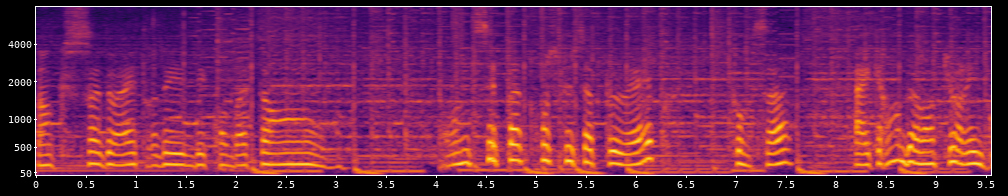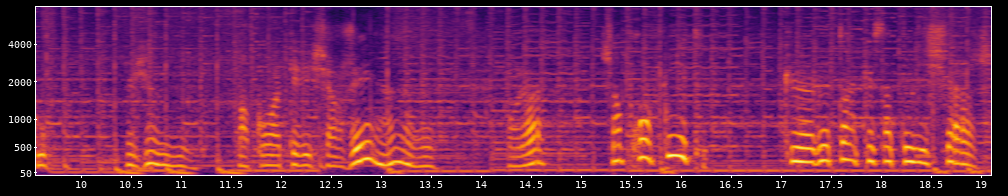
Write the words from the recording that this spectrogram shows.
donc ça doit être des, combattants. On ne sait pas trop ce que ça peut être, comme ça, à grande aventure Lego. Je donc on va télécharger, hein, euh, voilà. J'en profite que le temps que ça télécharge,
